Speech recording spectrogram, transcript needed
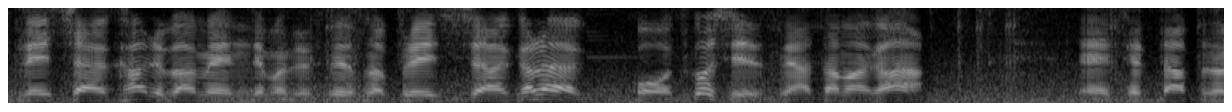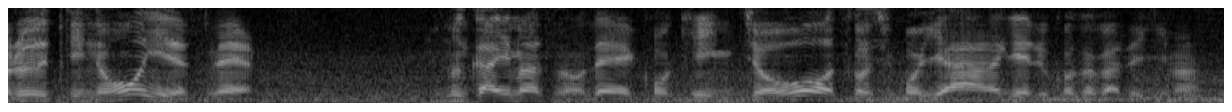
うプレッシャーがかかる場面でもですねそのプレッシャーからこう少しですね頭が、えー、セットアップのルーティンの方にですね向かいますのでこう緊張を少しこう和らげることができます。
